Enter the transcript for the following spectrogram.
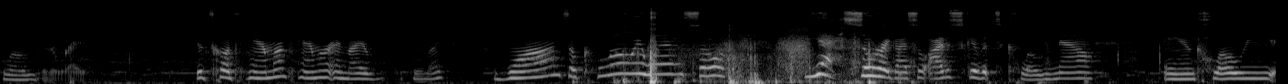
Chloe did it right. It's called Camera, Camera, and my like one. So Chloe wins. So yeah. So right, guys. So I just give it to Chloe now, and Chloe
